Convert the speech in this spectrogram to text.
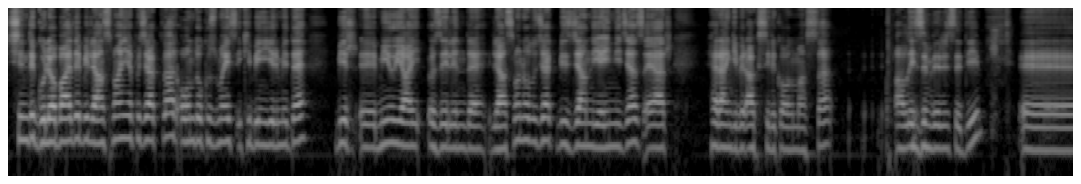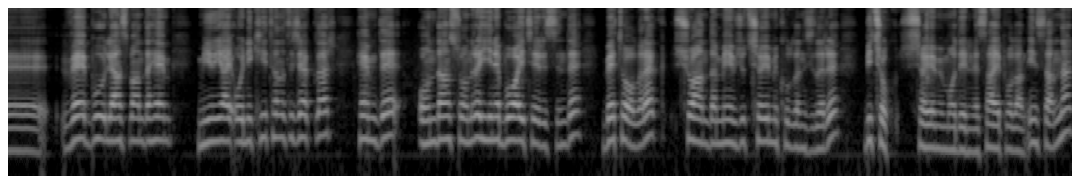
Şimdi globalde bir lansman yapacaklar. 19 Mayıs 2020'de bir e, MIUI özelinde lansman olacak. Biz canlı yayınlayacağız. Eğer herhangi bir aksilik olmazsa Allah izin verirse diyeyim. Ee, ve bu lansmanda hem MIUI 12'yi tanıtacaklar hem de ondan sonra yine bu ay içerisinde beta olarak şu anda mevcut Xiaomi kullanıcıları birçok Xiaomi modeline sahip olan insanlar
